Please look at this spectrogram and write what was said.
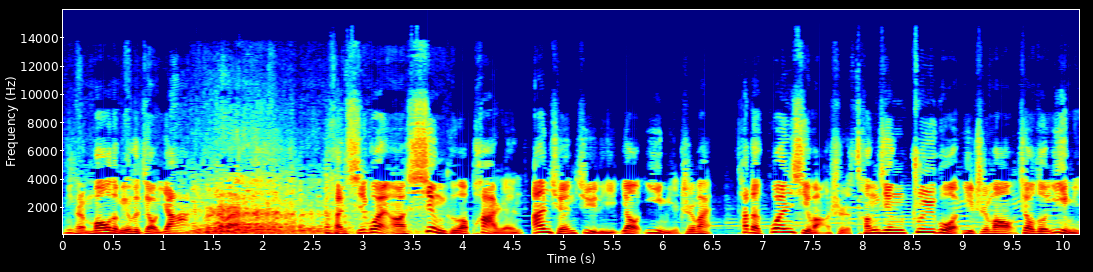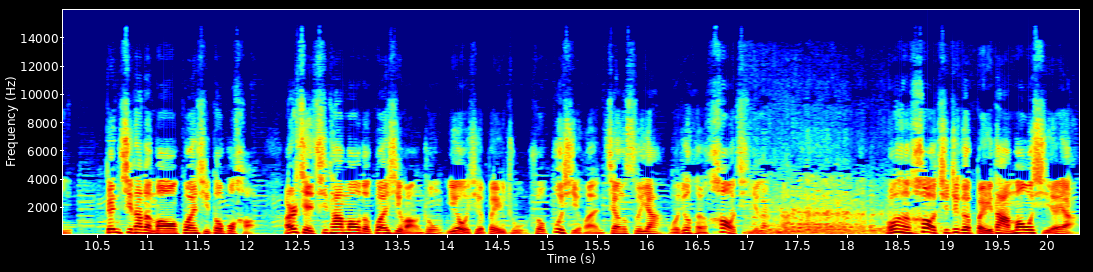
你看，猫的名字叫鸭，你说这玩意儿 很奇怪啊。性格怕人，安全距离要一米之外。它的关系网是曾经追过一只猫，叫做一米。跟其他的猫关系都不好，而且其他猫的关系网中也有些备注说不喜欢姜思鸭，我就很好奇了。我很好奇这个北大猫协呀，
